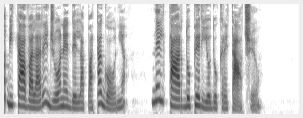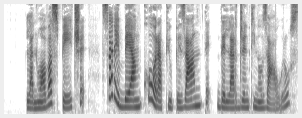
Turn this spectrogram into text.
abitava la regione della Patagonia nel tardo periodo Cretaceo. La nuova specie sarebbe ancora più pesante dell'Argentinosaurus,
